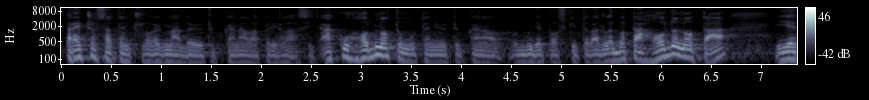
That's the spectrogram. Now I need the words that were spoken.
prečo sa ten človek má do YouTube kanála prihlásiť. Akú hodnotu mu ten YouTube kanál bude poskytovať. Lebo tá hodnota je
